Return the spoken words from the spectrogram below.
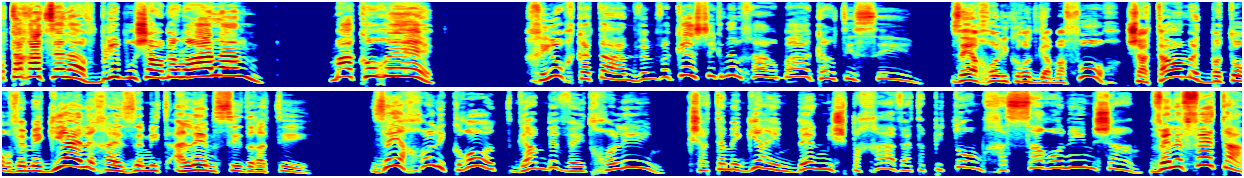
אתה רץ אליו, בלי בושה, אומר לו, אהלן, מה קורה? חיוך קטן ומבקש שיקנה לך ארבעה כרטיסים. זה יכול לקרות גם הפוך, שאתה עומד בתור ומגיע אליך איזה מתעלם סדרתי. זה יכול לקרות גם בבית חולים. כשאתה מגיע עם בן משפחה ואתה פתאום חסר אונים שם, ולפתע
